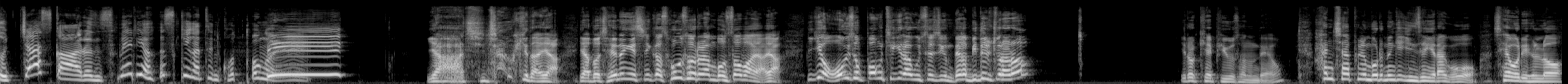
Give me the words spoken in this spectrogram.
어쩌을까 이런 스베리아 허스키 같은 고통을 야 진짜 웃기다. 야, 야 너 재능 있으니까 소설을 한번 써봐야. 야 이게 어디서 뻥튀기라고 있어 지금 내가 믿을 줄 알아? 이렇게 비웃었는데요. 한치 앞을 모르는 게 인생이라고 세월이 흘러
